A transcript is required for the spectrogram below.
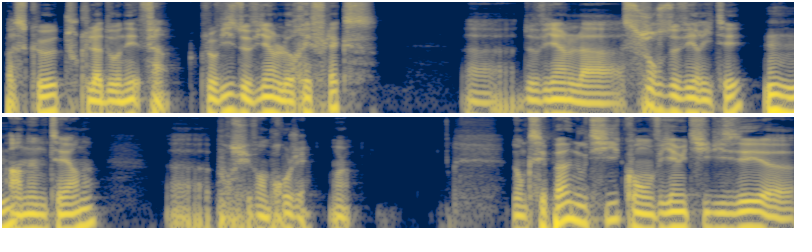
parce que toute la donnée, enfin, Clovis devient le réflexe, euh, devient la source de vérité Mhm. en interne euh, pour suivre un projet. Voilà. Donc c'est pas un outil qu'on vient utiliser euh,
